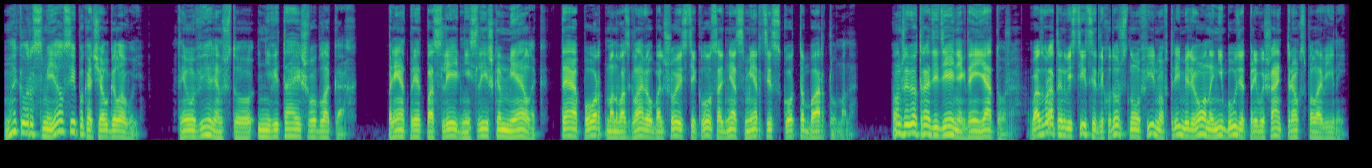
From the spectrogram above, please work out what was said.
Майкл рассмеялся и покачал головой. «Ты уверен, что не витаешь в облаках? Предпредпоследний слишком мелок. Тео Портман возглавил большое стекло со дня смерти Скотта Бартлмана. Он живет ради денег, да и я тоже. Возврат инвестиций для художественного фильма в 3 миллиона не будет превышать трех с половиной.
